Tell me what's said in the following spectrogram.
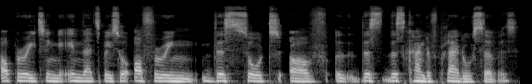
operating in that space or offering this sort of uh, this this kind of plaid or service?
